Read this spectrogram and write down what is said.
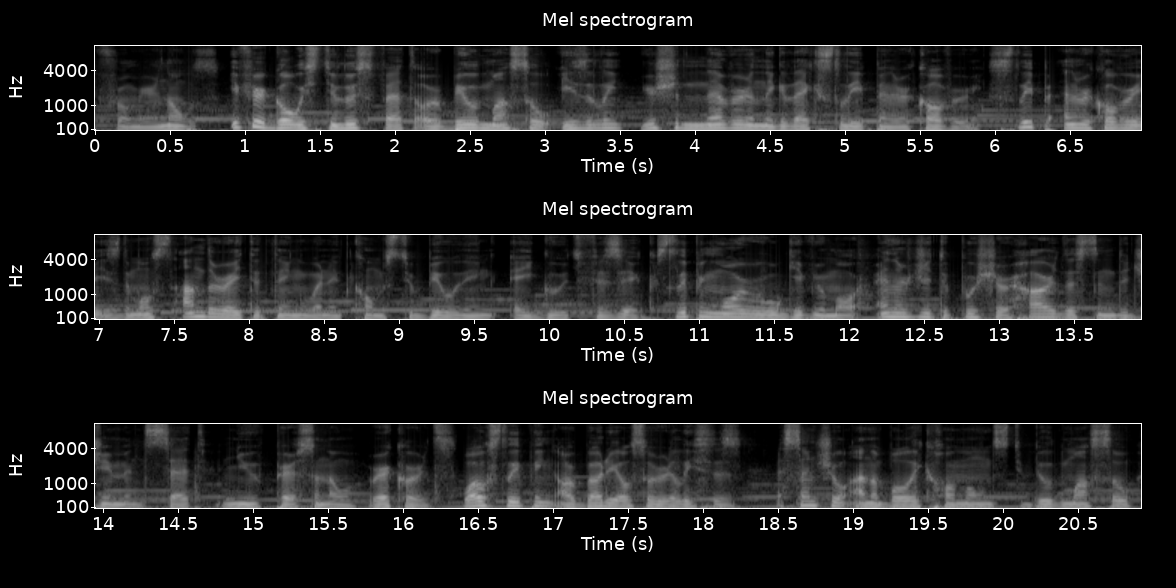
from your nose. If your goal is to lose fat or build muscle easily, you should never neglect sleep and recovery. Sleep and recovery is the most underrated thing when it comes to building a good physique. Sleeping more will give you more energy to push your hardest in the gym and set new personal records. While sleeping, our body also releases essential anabolic hormones to build muscle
